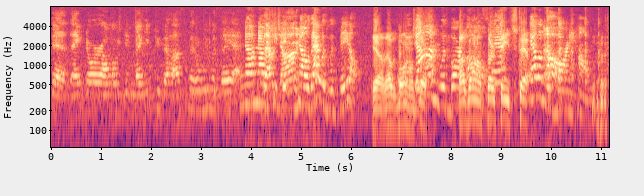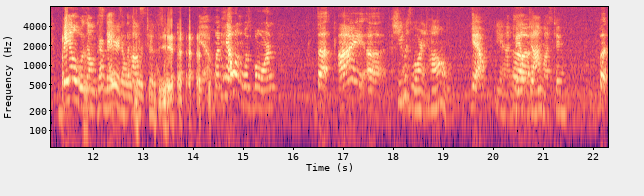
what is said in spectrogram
that Aunt Dora almost didn't make it to the hospital? Who was that? No, no, That she was did, Johnny. no, that was with Bill. Yeah, that was born on, thir- John was born I was born on thirteenth step. Helen was Oh. born at home. Bill was on the Got steps married of the on hospital. Yeah. Yeah, when Helen was born, the, I, uh, She was born at home. yeah, Yeah, and Bill, Uh, John was too. but,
